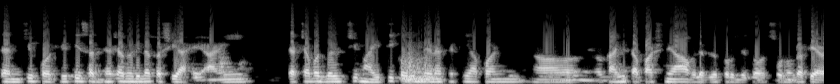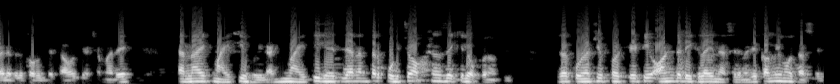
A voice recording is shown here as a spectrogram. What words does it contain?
त्यांची फर्टिलिटी सध्याच्या घडीला कशी आहे आणि त्याच्याबद्दलची माहिती करून देण्यासाठी आपण काही तपासण्या अवेलेबल करून देतो आहोत. सोनोग्राफी अवेलेबल करून देत आहोत. ज्याच्यामध्ये त्यांना एक माहिती होईल. आणि माहिती घेतल्यानंतर पुढचे ऑप्शन्स देखील ओपन होतील. जर कोणाची फर्टिलिटी ऑन द डिक्लाईन असेल म्हणजे कमी होत असेल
